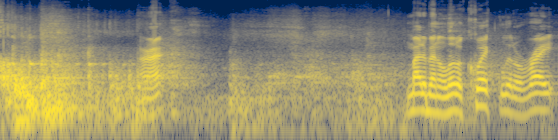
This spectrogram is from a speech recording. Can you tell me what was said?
All right. Might have been a little quick, little right.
